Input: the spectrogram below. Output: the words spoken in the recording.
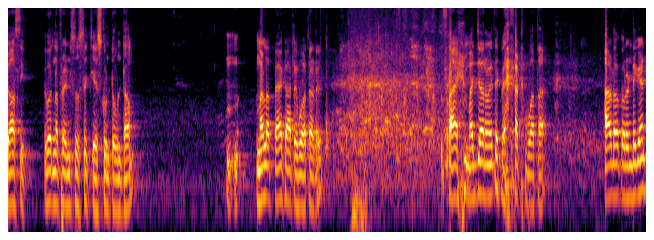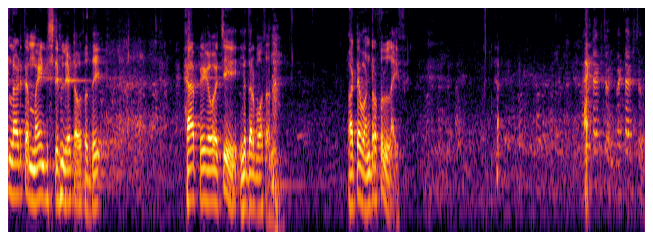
గాసిప్ ఎవరిన ఫ్రెండ్స్ వస్తే చేసుకుంటూ ఉంటాం. మళ్ళీ మళ్ళా ప్యాక్ ఆటకు పోతాడు. సాయం మధ్యాహ్నం అయితే ప్యాక్ ఆటకు పోతా. ఆడ ఒక రెండు గంటలు ఆడితే మైండ్ స్టిమ్యులేట్ అవుతుంది. హ్యాపీగా వచ్చి నిద్రపోతాను. What a wonderful life night time story bed time story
